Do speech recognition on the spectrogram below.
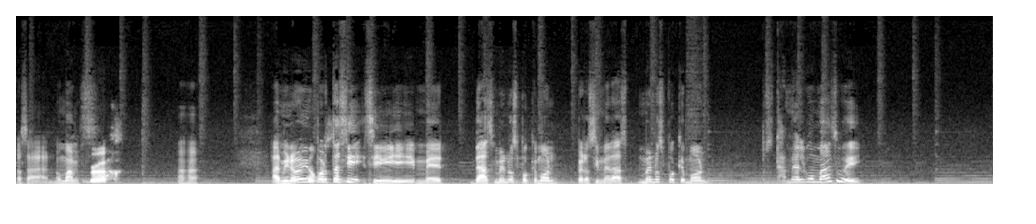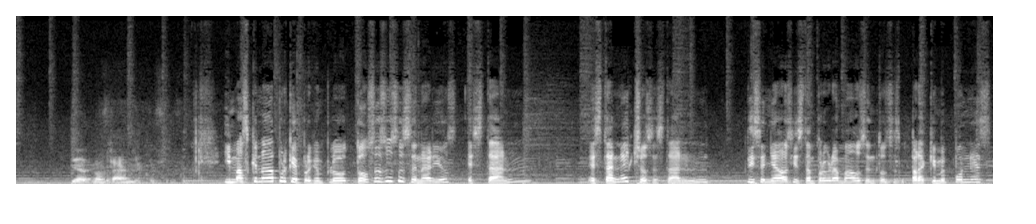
o sea, no mames. Bro. Ajá. A mí no me ¿Cómo importa si, si me das menos Pokémon, pero si me das menos Pokémon, pues dame algo más, güey. Grande. Pues. Y más que nada porque, por ejemplo, todos esos escenarios están, están hechos, están diseñados y están programados. Entonces, ¿para qué me pones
